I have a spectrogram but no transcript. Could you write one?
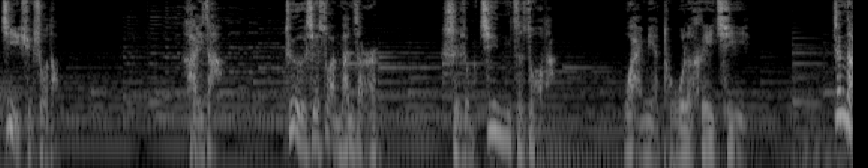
继续说道：“孩子，这些算盘子儿是用金子做的，外面涂了黑漆。真的？”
